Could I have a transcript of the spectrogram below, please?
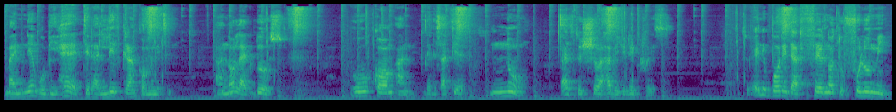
My name will be heard till I leave Grand Community and not like those who come and they disappear. No, that's to show I have a unique grace. So anybody that failed not to follow me,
